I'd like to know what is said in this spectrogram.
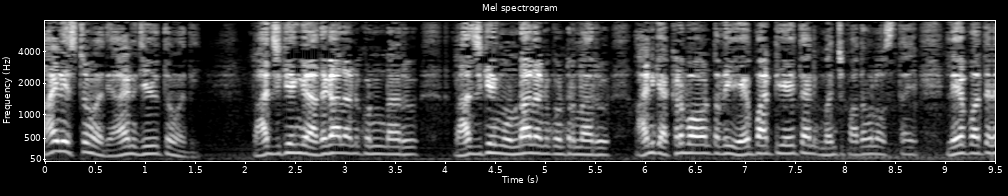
ఆయన ఇష్టం అది ఆయన జీవితం అది. రాజకీయంగా ఎదగాలనుకుంటున్నారు రాజకీయంగా ఉండాలనుకుంటున్నారు. ఆయనకి ఎక్కడ బాగుంటుంది ఏ పార్టీ అయితే ఆయనకి మంచి పదవులు వస్తాయి లేకపోతే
